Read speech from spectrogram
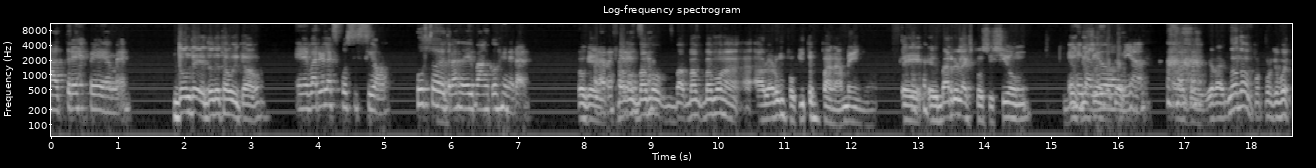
a 3 pm. ¿Dónde, dónde está ubicado? En el barrio La Exposición, justo detrás del Banco General. Ok, vamos, vamos, vamos a, hablar un poquito en panameño. Eh, el barrio La Exposición. Es en Caledonia. Okay. No, no, porque pues,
